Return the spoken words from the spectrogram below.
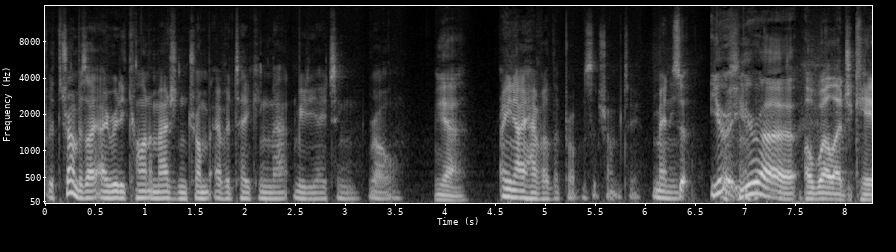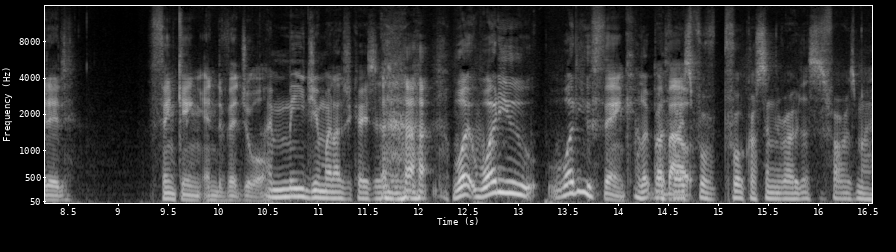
with Trump is, I, I really can't imagine Trump ever taking that mediating role. Yeah. I mean, I have other problems with Trump too. Many. So you're you're a, a well educated, thinking individual. I'm medium well educated. what what do you what do you think I look both about ways before, before crossing the road. That's as far as my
